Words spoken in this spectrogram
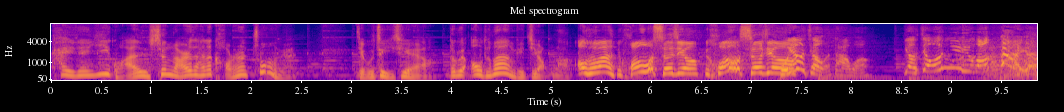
开一间医馆，生个儿子还能考上状元。结果这一切啊，都被奥特曼给搅了。奥特曼，你还我蛇精！你还我蛇精！不要叫我大王，要叫我女王大人。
